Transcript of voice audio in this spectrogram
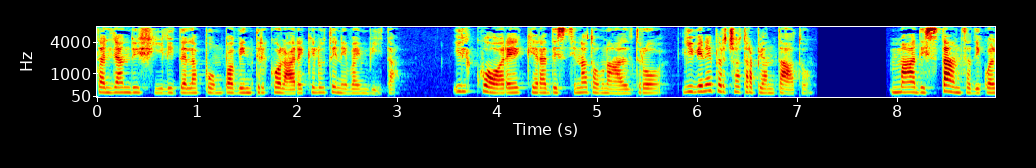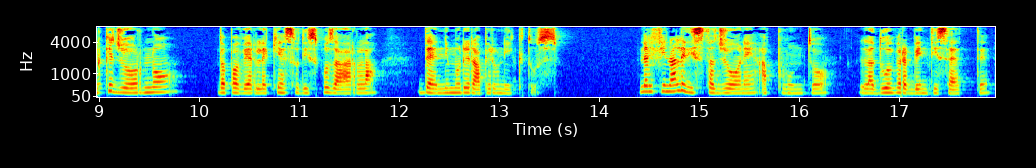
tagliando i fili della pompa ventricolare che lo teneva in vita. Il cuore, che era destinato a un altro, gli viene perciò trapiantato. Ma a distanza di qualche giorno, dopo averle chiesto di sposarla, Danny morirà per un ictus. Nel finale di stagione, appunto, la 2 per 27,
